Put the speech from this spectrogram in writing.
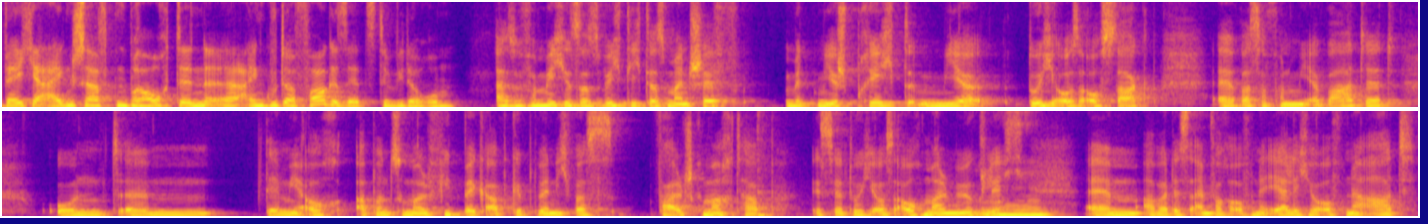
Welche Eigenschaften braucht denn äh, ein guter Vorgesetzter wiederum? Also für mich ist es wichtig, dass mein Chef mit mir spricht, mir durchaus auch sagt, äh, was er von mir erwartet und ähm, der mir auch ab und zu mal Feedback abgibt, wenn ich was falsch gemacht habe. Ist ja durchaus auch mal möglich. Mhm. Ähm, aber das einfach auf eine ehrliche, offene Art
